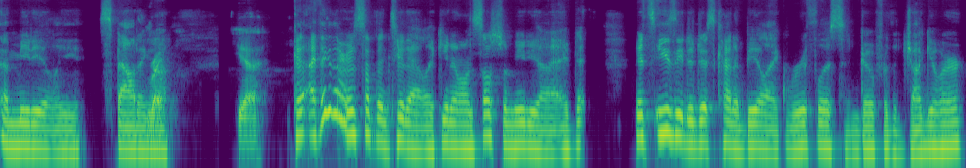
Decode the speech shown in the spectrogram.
immediately spouting right. yeah. I think there is something to that like you know on social media it's easy to just kind of be like ruthless and go for the jugular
